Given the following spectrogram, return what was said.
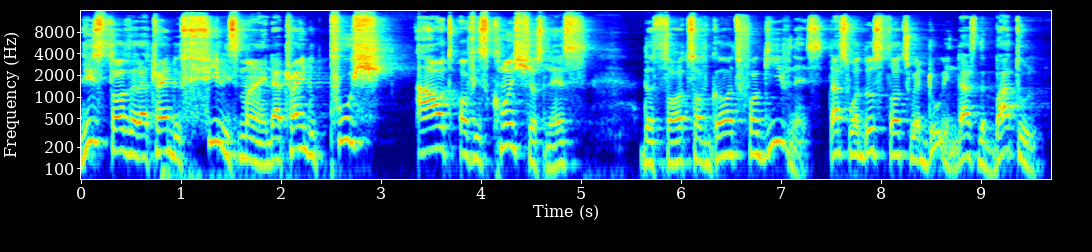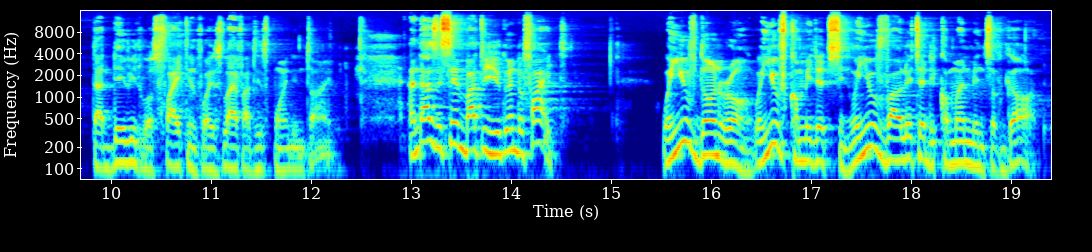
these thoughts that are trying to fill his mind, are trying to push out of his consciousness the thoughts of God's forgiveness. That's what those thoughts were doing. That's the battle that David was fighting for his life at this point in time. And that's the same battle you're going to fight. When you've done wrong, when you've committed sin, when you've violated the commandments of God,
